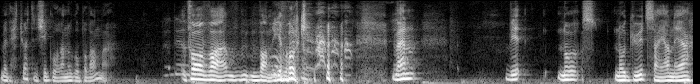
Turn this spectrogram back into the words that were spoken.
Vi vet jo at det ikke går an å gå på vannet. For vanlige folk. Men vi, når, når Gud sier han er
